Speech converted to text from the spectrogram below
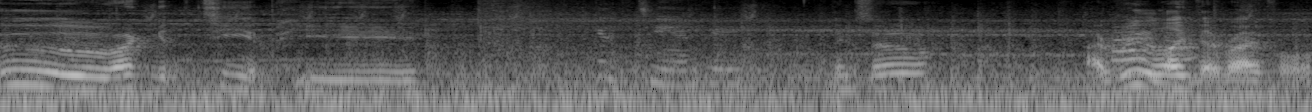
Ooh, I can get the TMP. Get the TMP. Think so? I really like that rifle.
